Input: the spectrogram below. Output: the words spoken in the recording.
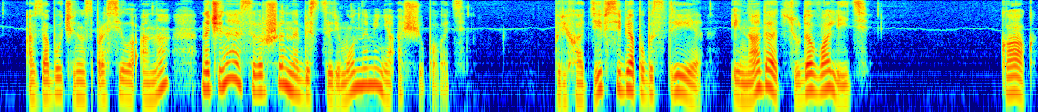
— озабоченно спросила она, начиная совершенно бесцеремонно меня ощупывать. «Приходи в себя побыстрее, и надо отсюда валить». «Как?»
